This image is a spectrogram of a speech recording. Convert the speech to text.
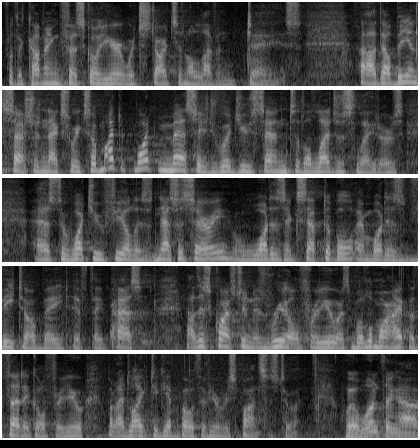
for the coming fiscal year, which starts in 11 days. Uh, they'll be in session next week. So, what, what message would you send to the legislators as to what you feel is necessary, what is acceptable, and what is veto bait if they pass it? Now, this question is real for you. It's a little more hypothetical for you, but I'd like to get both of your responses to it. Well, one thing I,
